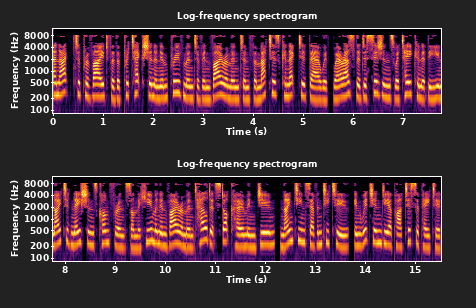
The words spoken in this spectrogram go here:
an act to provide for the protection and improvement of environment and for matters connected therewith, whereas the decisions were taken at the United Nations Conference on the Human Environment held at Stockholm in June, 1972, in which India participated,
